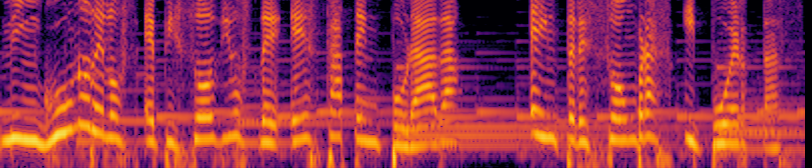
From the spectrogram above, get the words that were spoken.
ninguno de los episodios de esta temporada entre sombras y puertas,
